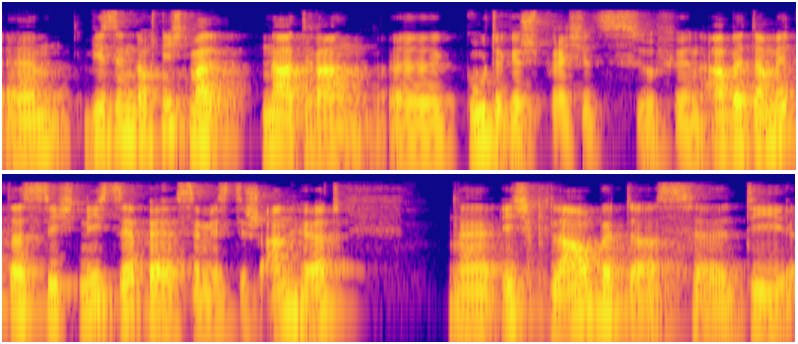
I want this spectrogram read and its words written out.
Ähm, wir sind noch nicht mal nah dran, äh, gute Gespräche zu führen. Aber damit das sich nicht sehr pessimistisch anhört, äh, ich glaube, dass äh, die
